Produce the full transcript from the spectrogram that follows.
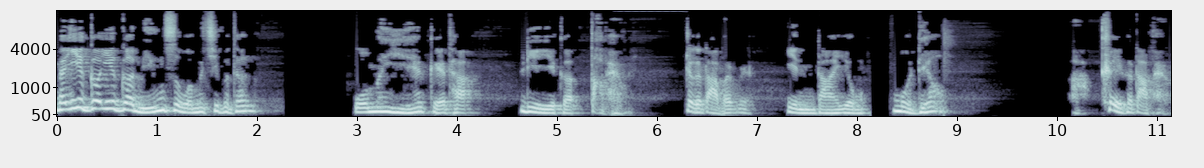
那一个一个名字我们记不得了，我们也给他立一个大牌位，这个大牌位应当用木雕啊刻一个大牌位。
